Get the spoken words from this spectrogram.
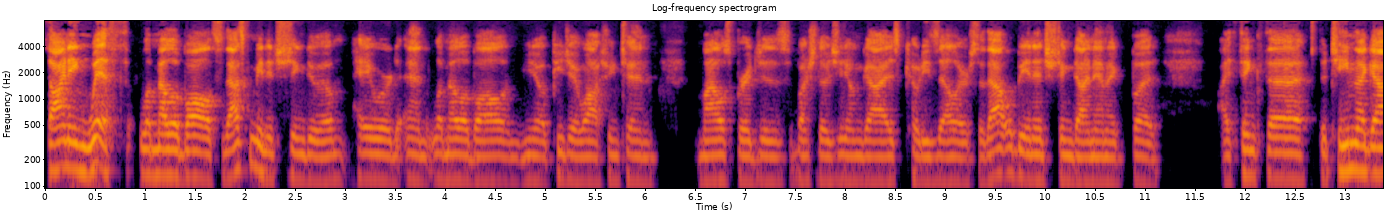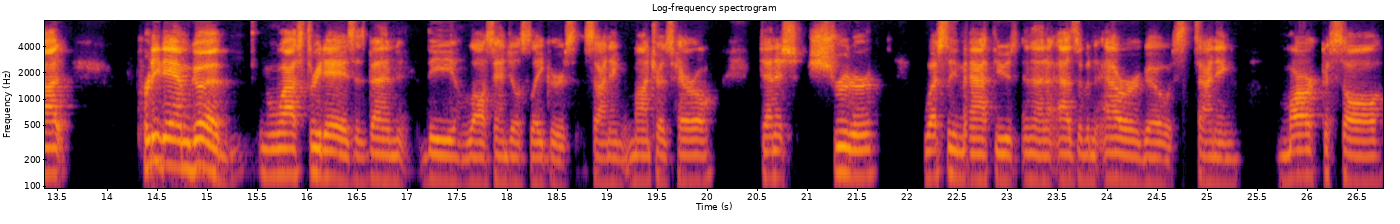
signing with LaMelo Ball. So that's going to be an interesting duo, Hayward and LaMelo Ball, and, you know, PJ Washington. Miles Bridges, a bunch of those young guys, Cody Zeller. So that will be an interesting dynamic. But I think the the team that got pretty damn good in the last three days has been the Los Angeles Lakers signing Montrezl Harrell, Dennis Schroeder, Wesley Matthews, and then as of an hour ago, signing Marc Gasol.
